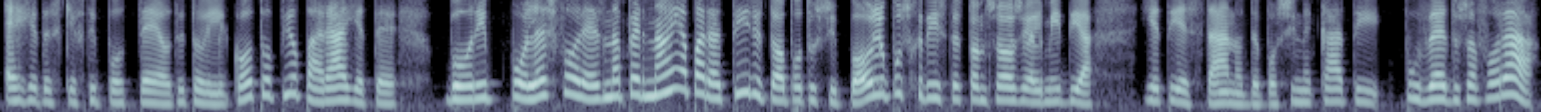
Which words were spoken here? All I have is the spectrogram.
Έχετε σκεφτεί ποτέ ότι το υλικό το οποίο παράγεται μπορεί πολλές φορές να περνάει απαρατήρητο από τους υπόλοιπους χρήστες των social media; Γιατί αισθάνονται πως είναι κάτι που δεν τους αφορά.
